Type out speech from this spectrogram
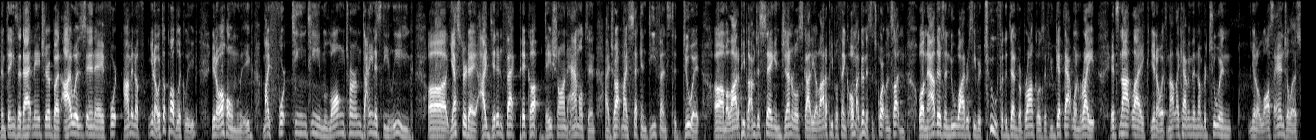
and things of that nature, but I was in a, four, I'm in a, you know, it's a public league, you know, a home league. My 14 team long term Dynasty league, uh, yesterday, I did in fact pick up DaeSean Hamilton. I dropped my second defense to do it. Um, a lot of people, I'm just saying in general, Scotty, a lot of people think, oh my goodness, it's Courtland Sutton. Well, now there's a new wide receiver two for the Denver Broncos. If you get that one right, it's not like, you know, it's not like having the number two in, you know, Los Angeles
